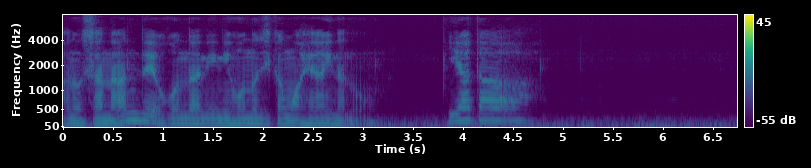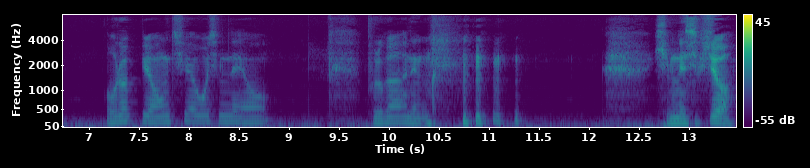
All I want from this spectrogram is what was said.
あのさ、なんでこんなに日本の時間も早いなの？嫌だ。 월요병 취하고 싶네요. 불가능. 힘내십시오.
